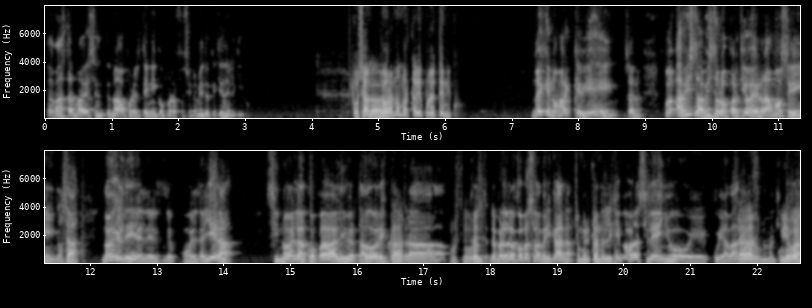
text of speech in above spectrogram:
te va a estar más desentonado por el técnico, por el funcionamiento que tiene el equipo. O sea, Claro. Lora no marca bien por el técnico. No es que no marque bien. O sea, no- pues, ¿ha, visto, ¿ha visto los partidos de Ramos en, o sea, no en el de, el de- de- con el de ayer, ah, sino en la Copa Libertadores Claro. contra, contra- no, perdón, la Copa Sudamericana, Sudamericana. contra el equipo brasileño eh, Cuiabá, Claro, si no me equivoco,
